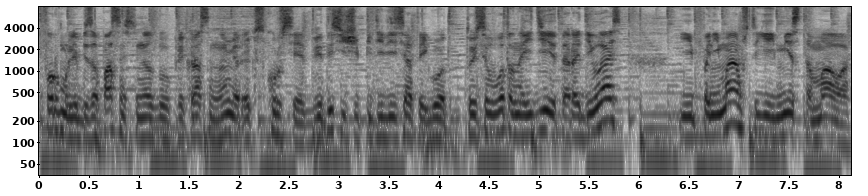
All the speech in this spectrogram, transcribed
в формуле безопасности у нас был прекрасный номер «Экскурсия» 2050 год. То есть вот она идея-то родилась, и понимаем, что ей места мало.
